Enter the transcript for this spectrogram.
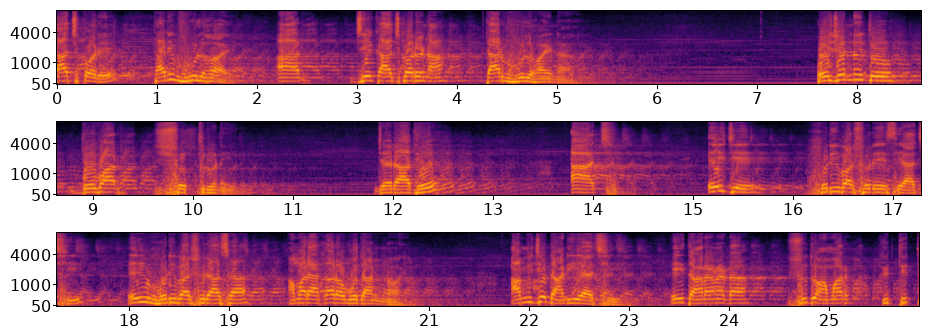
কাজ করে তারই ভুল হয়, আর যে কাজ করে না, তার ভুল হয় না। ওই জন্যই তো বোবার শত্রু নেই। যে রাধে, আজ এই যে হরিবাসরে এসে আছি, এই হরিবাসরে আসা আমার একার অবদান নয়। আমি যে দাঁড়িয়ে আছি এই দাঁড়ানাটা শুধু আমার কৃতিত্ব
